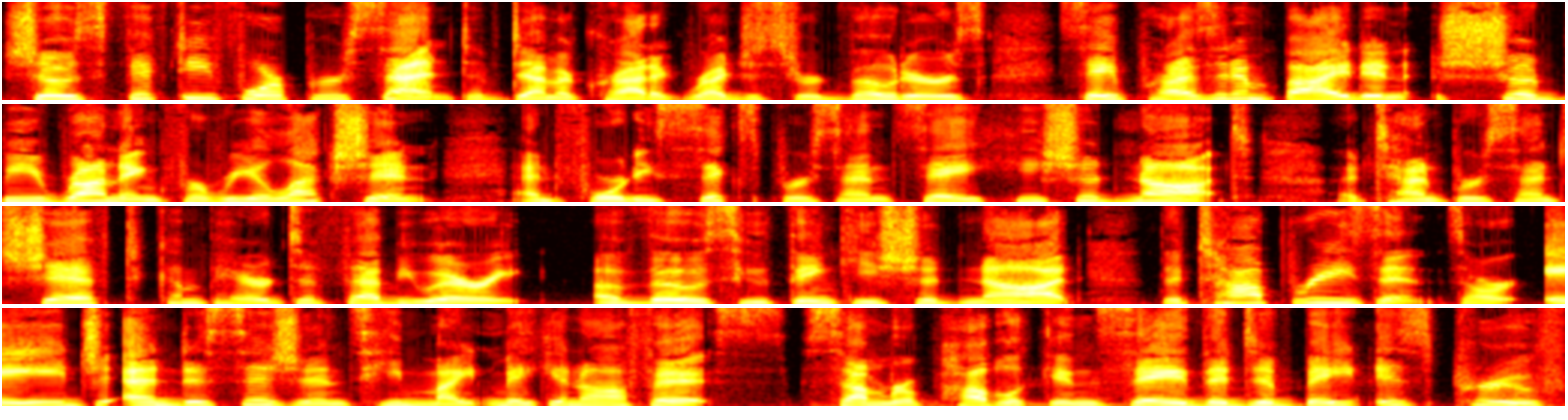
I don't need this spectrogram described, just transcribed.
shows 54% of Democratic registered voters say President Biden should be running for reelection, and 46% say he should not, a 10% shift compared to February. Of those who think he should not, the top reasons are age and decisions he might make in office. Some Republicans say the debate is proof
